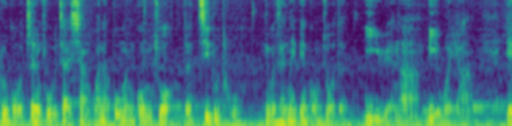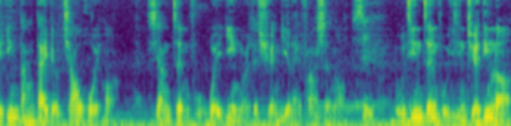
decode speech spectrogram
如果政府在相关的部门工作的基督徒，如果在那边工作的议员啊、立委啊，也应当代表教会哈、哦，向政府为婴儿的权益来发声哦。是。如今政府已经决定了，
